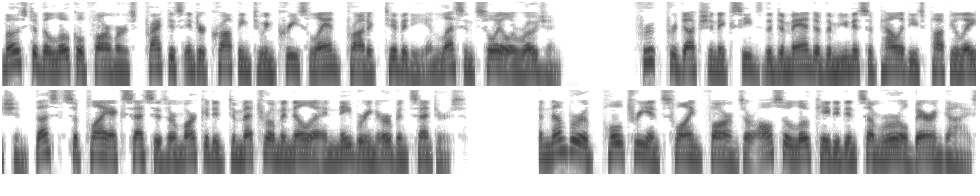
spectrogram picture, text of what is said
Most of the local farmers practice intercropping to increase land productivity and lessen soil erosion. Fruit production exceeds the demand of the municipality's population, thus, supply excesses are marketed to Metro Manila and neighboring urban centers. A number of poultry and swine farms are also located in some rural barangays.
